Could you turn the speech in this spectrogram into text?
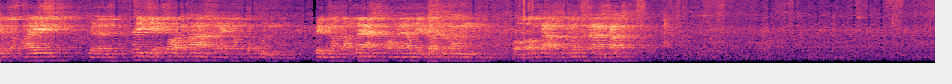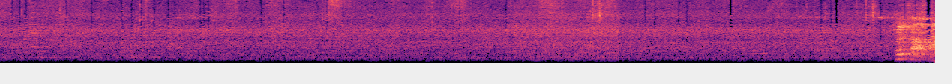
ยสะพ้ายเชิญให้เกียรติพ่อดผ้าไตรทำสกุล เป็นลำดับแรกพร้อมแล้วเนี่ยเราจะทำขอกราบนมัสการครับ ชุดต่อไป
